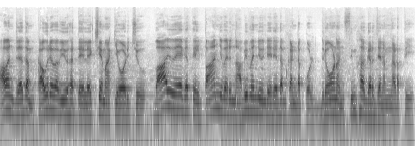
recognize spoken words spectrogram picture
അവൻ രഥം കൗരവ വ്യൂഹത്തെ ലക്ഷ്യമാക്കി ഓടിച്ചു. വായുവേഗത്തിൽ പാഞ്ഞു വരുന്ന അഭിമന്യുവിന്റെ രഥം കണ്ടപ്പോൾ ദ്രോണൻ സിംഹഗർജനം നടത്തി.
